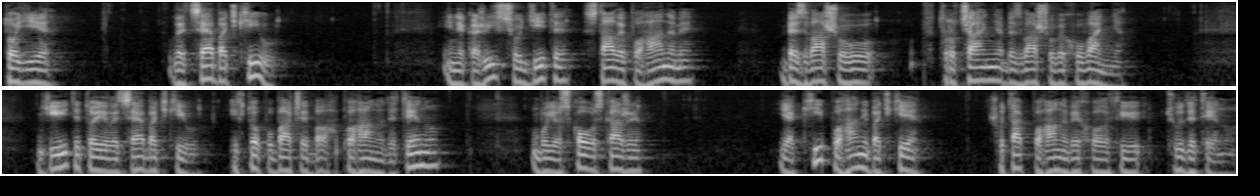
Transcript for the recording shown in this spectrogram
то є лице батьків. І не кажіть, що діти стали поганими без вашого втручання, без вашого виховання. Діти то є лице батьків. І хто побачить погану дитину, обов'язково скаже, які погані батьки, що так погано виховали цю дитину.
